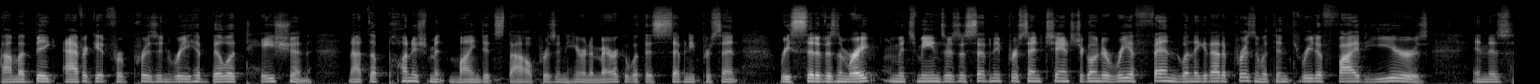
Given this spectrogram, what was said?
I'm a big advocate for prison rehabilitation, not the punishment minded style prison here in America with this 70% recidivism rate, which means there's a 70% chance they're going to reoffend when they get out of prison within three to five years. in this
